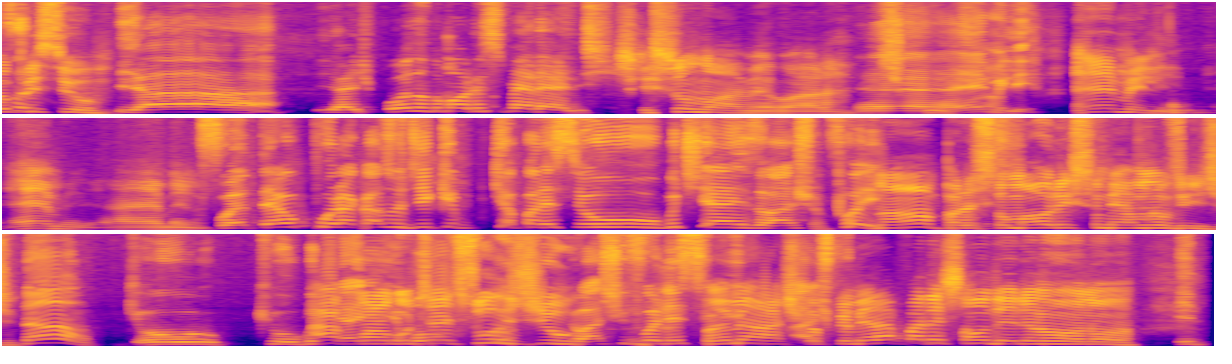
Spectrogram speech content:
eu e Psyu. e a, e a esposa do Maurício Meirelles. Esqueci o nome agora. É, Desculpa. Emily. Emily. Emily. A Emily. Foi até o- por acaso o dia que, que apareceu o Gutierrez, eu acho. Foi? Não, apareceu o Maurício mesmo no vídeo. Não, que o, que o Ah, Gutierrez. quando o Gutierrez surgiu. Eu acho que foi nesse Foi mesmo, acho que foi a primeira aparição dele no. no- E,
